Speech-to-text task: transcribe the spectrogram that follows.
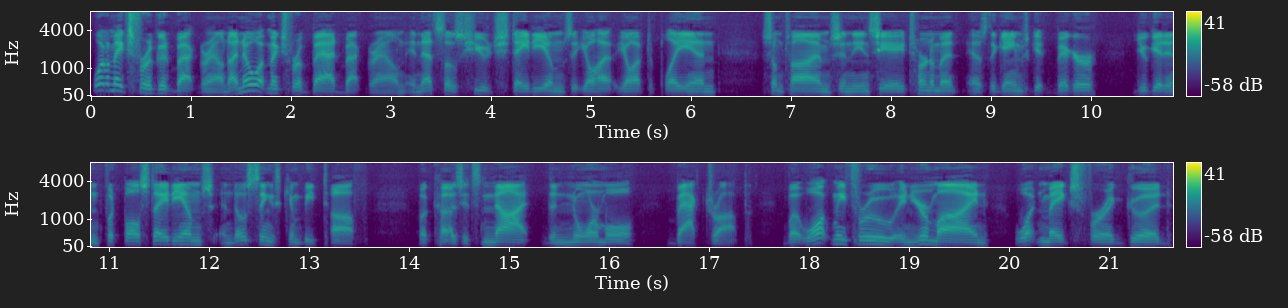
what makes for a good background? I know what makes for a bad background, and that's those huge stadiums that you'll have, you'll have to play in sometimes in the NCAA tournament as the games get bigger. You get in football stadiums, and those things can be tough because it's not the normal backdrop. But walk me through in your mind what makes for a good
